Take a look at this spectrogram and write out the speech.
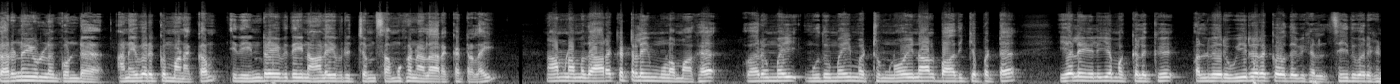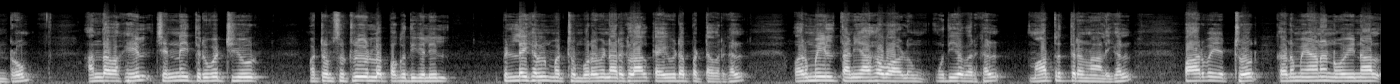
கருணையுள்ளம் கொண்ட அனைவருக்கும் வணக்கம். இது இன்றைய விதை நாளைய விருச்சம் சமூக நல அறக்கட்டளை. நாம் நமது அறக்கட்டளை மூலமாக வறுமை முதுமை மற்றும் நோயினால் பாதிக்கப்பட்ட ஏழை எளிய மக்களுக்கு பல்வேறு உயிரிழக்க உதவிகள் செய்து வருகின்றோம். அந்த வகையில் சென்னை திருவொற்றியூர் மற்றும் சுற்றியுள்ள பகுதிகளில் பிள்ளைகள் மற்றும் உறவினர்களால் கைவிடப்பட்டவர்கள் வறுமையில் தனியாக வாழும் முதியவர்கள் மாற்றுத்திறனாளிகள் பார்வையற்றோர் கடுமையான நோயினால்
